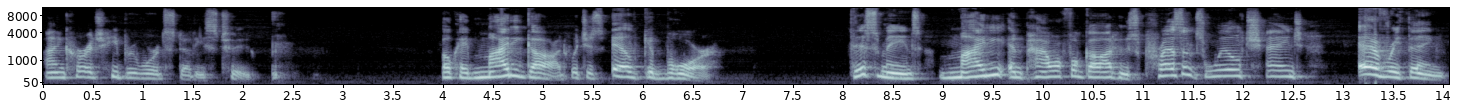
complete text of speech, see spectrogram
I encourage Hebrew word studies too. Okay, mighty God, which is El Gibor. This means mighty and powerful God whose presence will change everything.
